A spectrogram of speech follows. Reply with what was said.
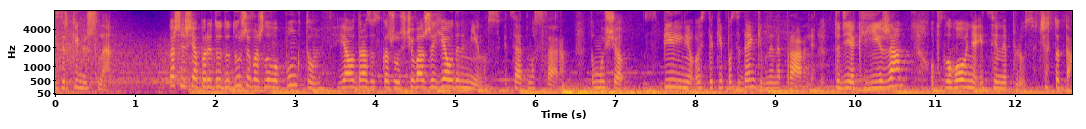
і зірки Мішлен. Перш ніж я перейду до дуже важливого пункту, я одразу скажу, що у вас вже є один мінус, і це атмосфера. Тому що спільні ось такі посиденьки вони неправильні. Тоді як їжа, обслуговування і ціни плюс. Чистота.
